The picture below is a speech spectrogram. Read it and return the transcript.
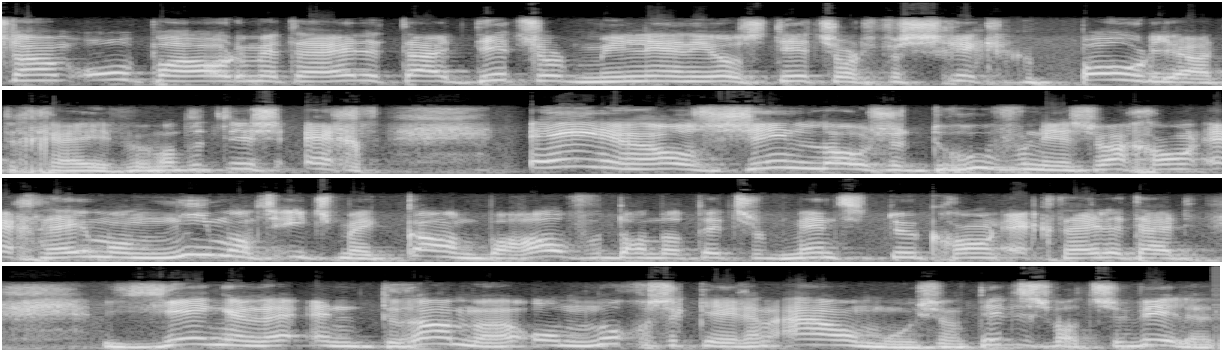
godsnaam ophouden met de hele tijd dit soort millennials. Dit soort verschrikkelijke podia te geven. Want het is echt een en al zinloze droevenis waar gewoon echt helemaal niemand iets mee kan. Behalve dan dat dit soort mensen natuurlijk gewoon echt de hele tijd jengelen en drammen om nog eens een keer een aalmoes. Want dit is wat ze willen.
